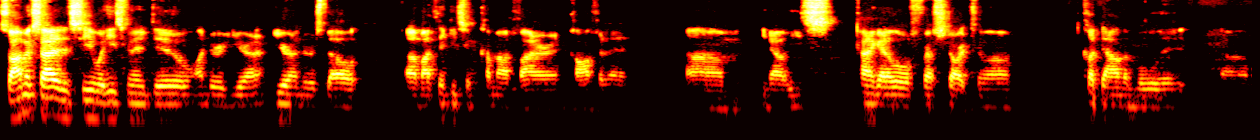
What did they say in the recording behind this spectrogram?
so I'm excited to see what he's going to do under a year year under his belt. Um, I think he's going to come out fire and confident. Um, you know, he's kind of got a little fresh start to him, cut down the mullet. Um,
